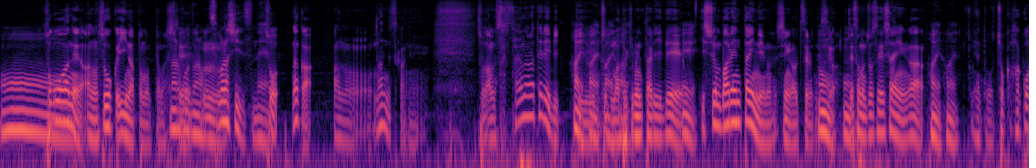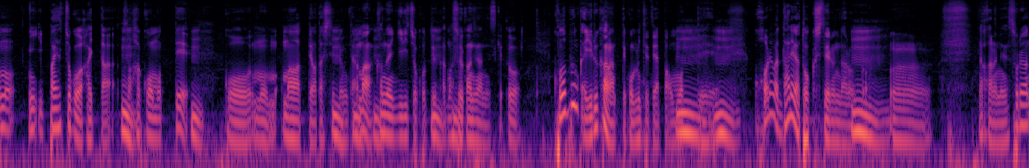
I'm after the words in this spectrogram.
そこがねあのすごくいいなと思ってまして。なるほどうん。素晴らしいですね。そうなんかあのなんですかね。そうあのささよならテレビってはいいうちょっとまあドキュメンタリーで、ええ。一瞬バレンタインデーのシーンが映るんですよ、でその女性社員が、はいはい。えっと、チョコ箱のにいっぱいチョコが入ったその箱を持って、うん。こうもう回って渡していくみたいな、まあ完全に義理チョコというか、うんまあ、そういう感じなんですけどこの文化いるかなってこう見ててやっぱ思って、うん。これは誰が得してるんだろうと、うん。うんだからねそれは、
